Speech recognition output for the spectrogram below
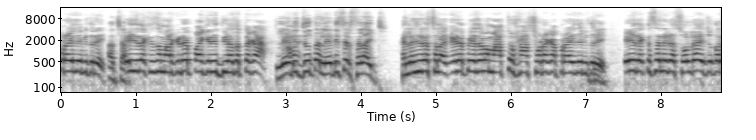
প্রাইজের ভিতরে। আচ্ছা। এই যে দেখতেছেন মার্কেটে পাইকারি দুই হাজার টাকা। লেডিস জুতা লেডিস এর সেলাইট স্যালাইড এটা পেয়ে যাবে মাত্র সাতশো টাকা প্রাইজের ভিতরে। এই দেখতেছেন এটা সোলটা এই জুতার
